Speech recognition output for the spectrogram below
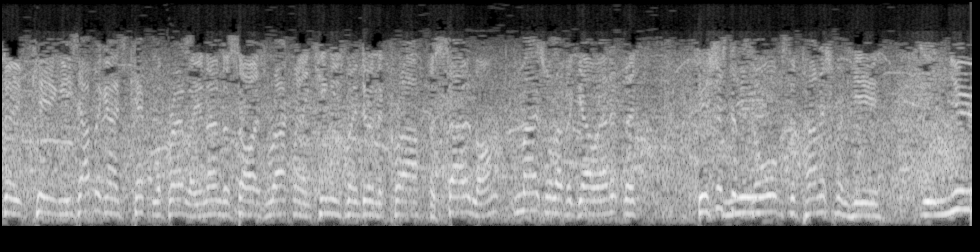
Steve King. He's up against Kepler Bradley, an undersized ruckman, and King has been doing the craft for so long. May as well have a go at it, but he just absorbs the punishment here. You knew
